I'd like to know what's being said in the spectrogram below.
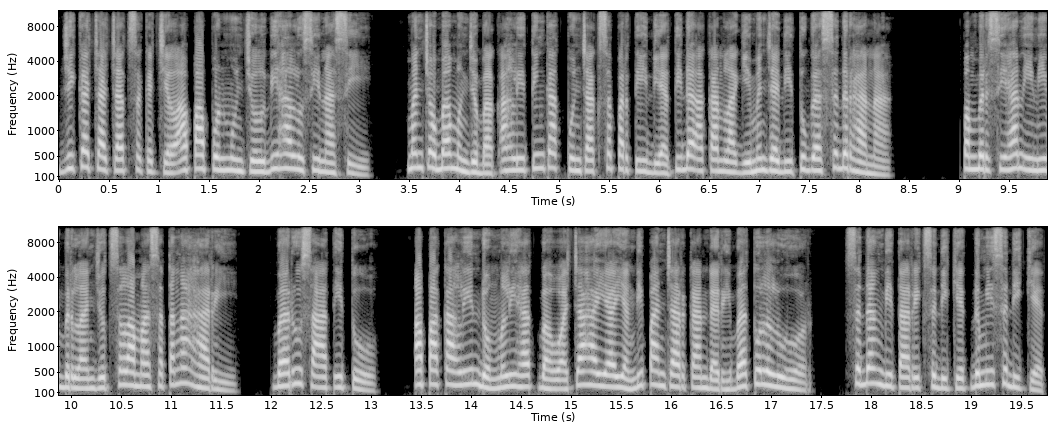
jika cacat sekecil apa pun muncul di halusinasi, mencoba menjebak ahli tingkat puncak seperti dia tidak akan lagi menjadi tugas sederhana. Pembersihan ini berlanjut selama setengah hari. Baru saat itu, apakah Lindung melihat bahwa cahaya yang dipancarkan dari batu leluhur sedang ditarik sedikit demi sedikit.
